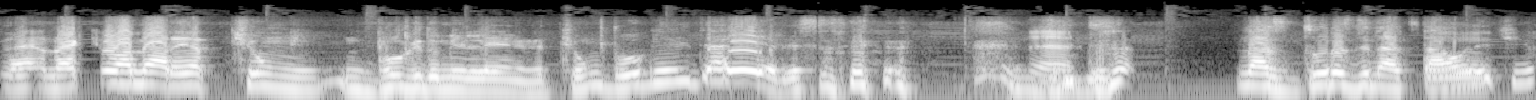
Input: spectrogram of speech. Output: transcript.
não é, não é que o Homem-Aranha tinha um, um bug do milênio, né? tinha um bug de areia. É. Nas duras de Natal ele tinha.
